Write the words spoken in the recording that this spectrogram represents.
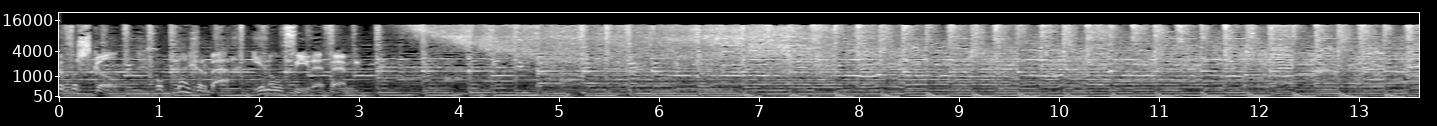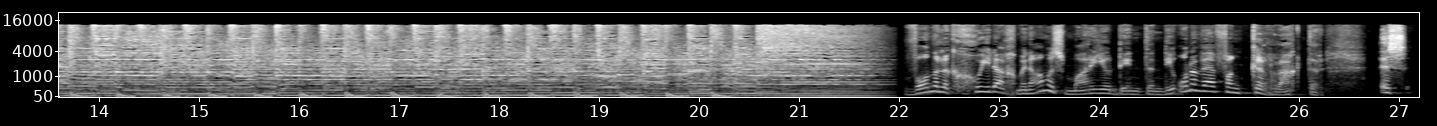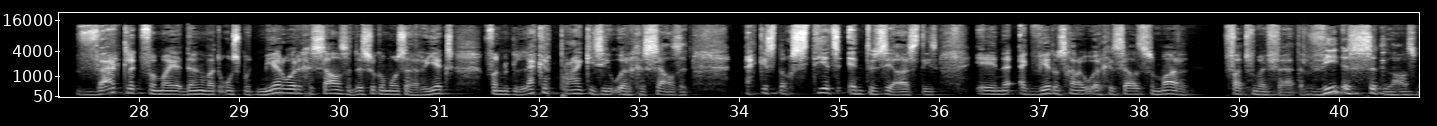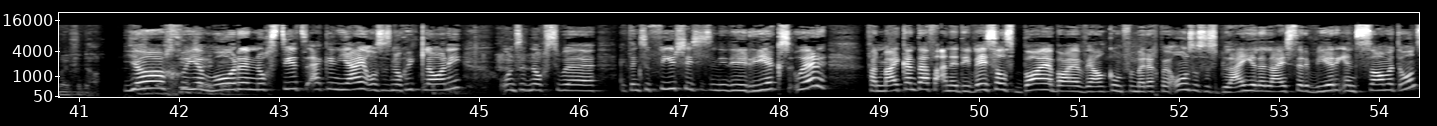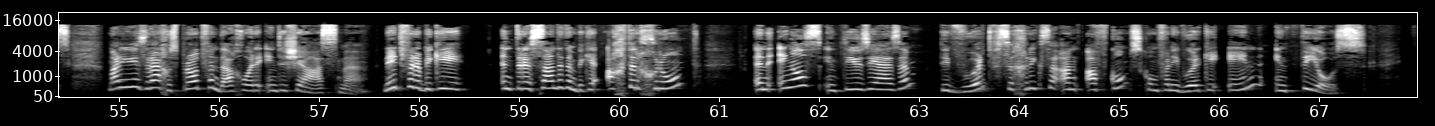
maak 'n verskil op Tigerberg 104 FM. Wonderlik goeiedag. My naam is Mario Denton. Die onderwerp van karakter is werklik vir my 'n ding wat ons moet meer oor gesels en dis hoekom ons 'n reeks van lekker praatjies hier oor gesels het. Ek is nog steeds entoesiasties en ek weet ons gaan daaroor gesels, maar vat vir my verder. Wie is sit langs my vandag? Ja, goeiemôre. Nog steeds ek en jy. Ons is nog nie klaar nie. Ons het nog so, ek dink so 4 sessies in hierdie reeks oor. Van my kant af aan die Wessels baie baie welkom vanmiddag by ons. Ons is bly julle luister weer eens saam met ons. Maar jy is reg, ons praat vandag oor entoesiasme. Net vir 'n bietjie interessantheid en 'n bietjie agtergrond. In Engels enthusiasm, die woord se Griekse afkoms kom van die woordjie en en theos.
